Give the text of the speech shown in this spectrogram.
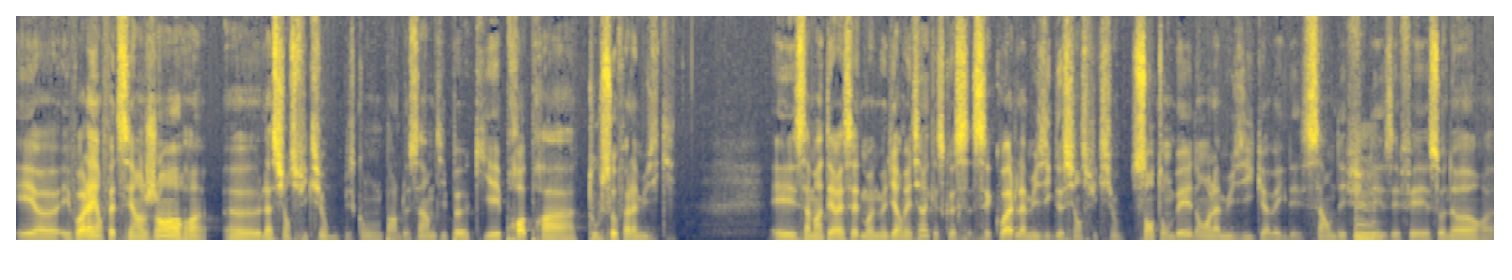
Et, voilà, en fait, c'est un genre, la science-fiction, puisqu'on parle de ça un petit peu, qui est propre à tout sauf à la musique. Et ça m'intéressait de moi de me dire, mais tiens, qu'est-ce que c'est quoi de la musique de science-fiction? Sans tomber dans la musique avec des sound effets, Mm. des effets sonores euh,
